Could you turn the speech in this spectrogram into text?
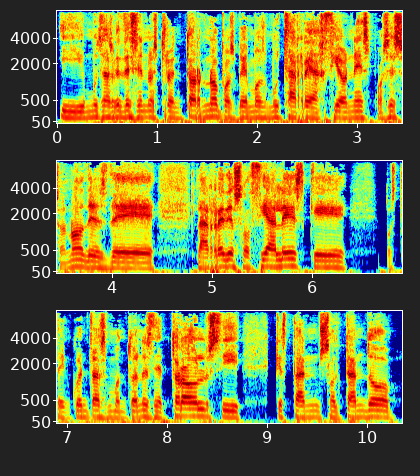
y muchas veces en nuestro entorno pues vemos muchas reacciones, pues eso, ¿no? Desde las redes sociales que pues te encuentras montones de trolls y que están soltando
